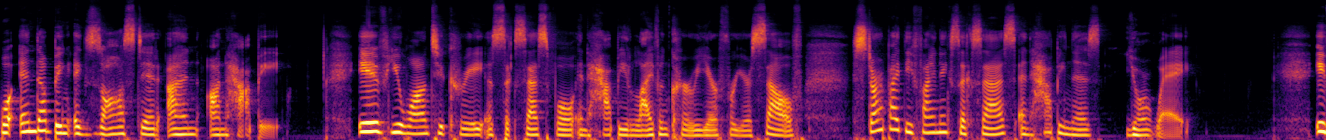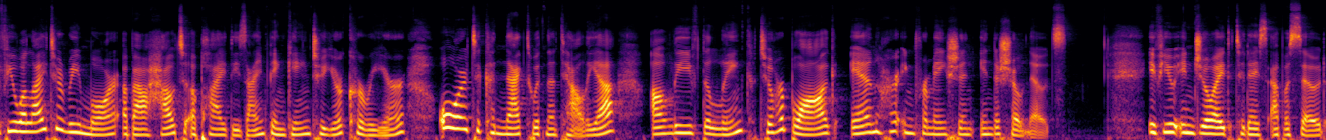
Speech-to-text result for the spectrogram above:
we'll end up being exhausted and unhappy. If you want to create a successful and happy life and career for yourself, start by defining success and happiness your way. If you would like to read more about how to apply design thinking to your career or to connect with Natalia, I'll leave the link to her blog and her information in the show notes. If you enjoyed today's episode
